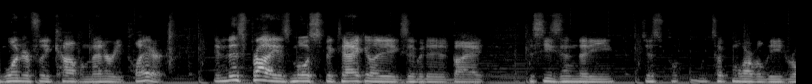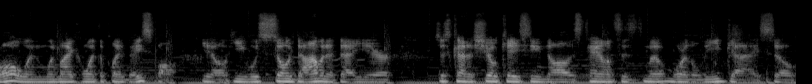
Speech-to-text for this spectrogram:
wonderfully complimentary player and this probably is most spectacularly exhibited by the season that he just took more of a lead role when when Michael went to play baseball. You know, he was so dominant that year, just kind of showcasing all his talents as more of the lead guy. So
